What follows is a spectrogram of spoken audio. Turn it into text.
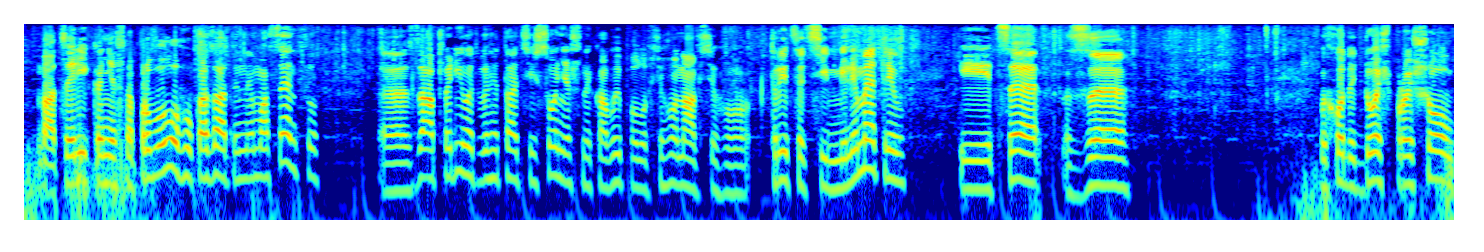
Да, цей рік, звісно, про вологу казати нема сенсу. Е, За період вегетації соняшника випало всього-навсього 37 мм. І це з виходить, дощ пройшов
